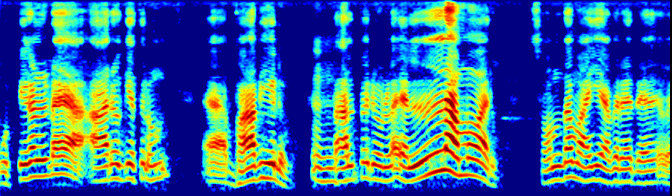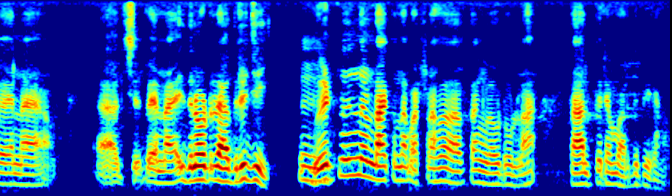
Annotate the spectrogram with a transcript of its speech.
കുട്ടികളുടെ ആരോഗ്യത്തിലും ഭാവിയിലും താല്പര്യമുള്ള എല്ലാ അമ്മമാരും സ്വന്തമായി അവരെ പിന്നെ പിന്നെ ഇതിനോടൊരു അഭിരുചി വീട്ടിൽ നിന്നുണ്ടാക്കുന്ന ഭക്ഷണ പദാർത്ഥങ്ങളോടുള്ള താല്പര്യം വർദ്ധിപ്പിക്കണം.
